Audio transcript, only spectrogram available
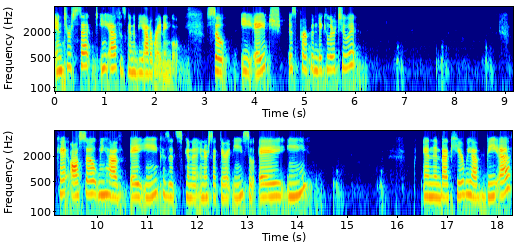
intersect EF is going to be at a right angle. So EH is perpendicular to it. Okay, also we have AE because it's going to intersect there at E. So AE and then back here we have BF.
